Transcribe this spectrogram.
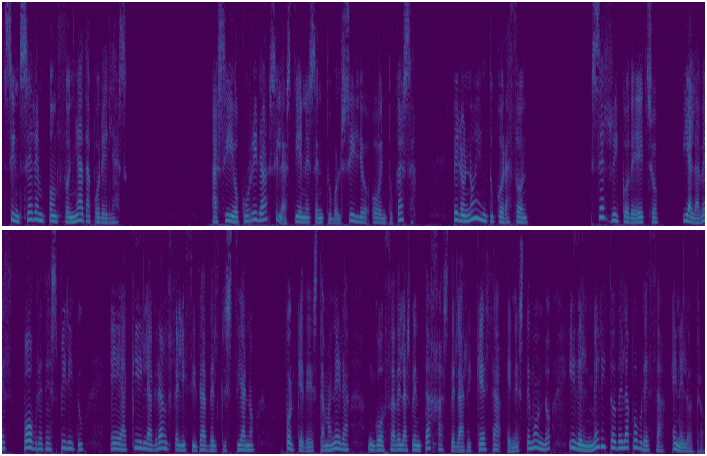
sin ser emponzoñada por ellas. Así ocurrirá si las tienes en tu bolsillo o en tu casa, pero no en tu corazón. Ser rico de hecho y a la vez pobre de espíritu, he aquí la gran felicidad del cristiano, porque de esta manera goza de las ventajas de la riqueza en este mundo y del mérito de la pobreza en el otro.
